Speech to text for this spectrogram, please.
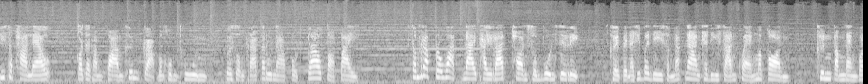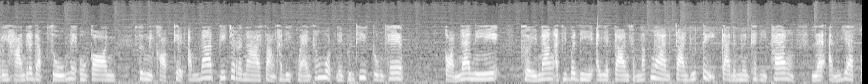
ฒิสภาแล้ว ก็จะนำความขึ้นกราบบังคมทูล เพื่อทรงพระกรุณาโปรดเกล้าต่อไปสำหรับประวัตินายภัยรัตพรสมบูรณ์สิริ เคยเป็นอธิบดีสำนักงานคดีสารแขวงมาก่อน ขึ้นตำแหน่งบริหารระดับสูงในองค์กร ซึ่งมีขอบเขตอำนาจพิจารณาสั่งคดีแขวงทั้งหมดในพื้นที่กรุงเทพ ก่อนหน้านี้เคยนั่งอธิบดีอายการสำนักงานการยุติการดำเนินคดีแพ่ง และอนุญาโต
